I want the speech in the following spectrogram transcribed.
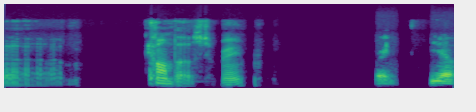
um compost, right? right? yeah,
